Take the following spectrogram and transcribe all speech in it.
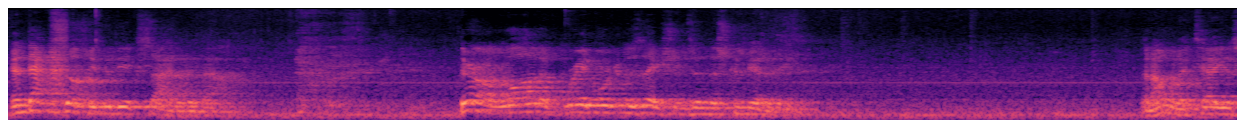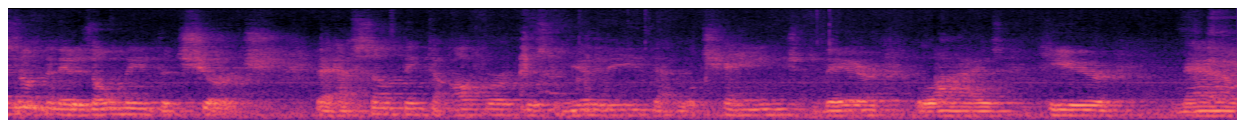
And that's something to be excited about. There are a lot of great organizations in this community. And I want to tell you something, it is only the church that has something to offer this community that will change their lives here, now,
